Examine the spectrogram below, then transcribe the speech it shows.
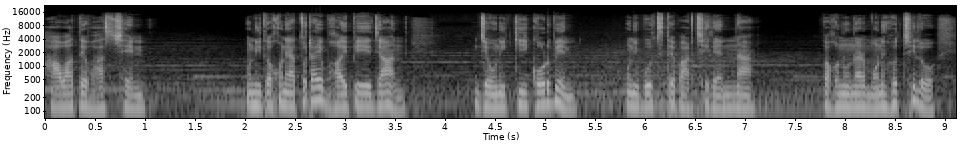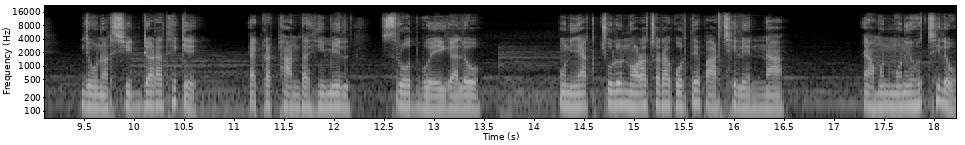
হাওয়াতে ভাসছেন। উনি তখন এতটাই ভয় পেয়ে যান যে উনি কি করবেন, উনি বুঝতে পারছিলেন না। তখন ওনার মনে হচ্ছিল যে ওনার শিরডাড়া থেকে একটা ঠান্ডা হিমেল স্রোত বয়ে গেল। উনি এক চুলো নড়াচড়া করতে পারছিলেন না। এমন মনে হচ্ছিল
